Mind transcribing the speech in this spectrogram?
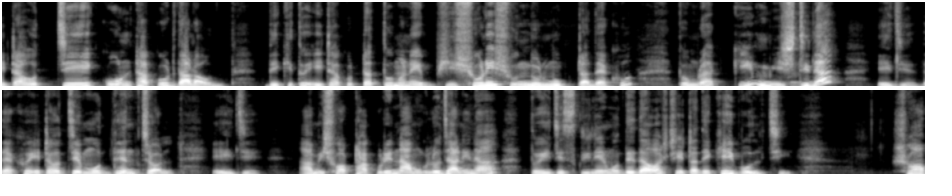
এটা হচ্ছে কোন ঠাকুর? দাঁড়াও, দেখি তো, এই ঠাকুরটা তো মানে ভীষণই সুন্দর মুখটা, দেখো। তোমরা কি মিষ্টি না? এই যে, দেখো এটা হচ্ছে মধ্যাঞ্চল, এই যে। আমি সব ঠাকুরের নামগুলো জানি না, তো এই যে স্ক্রিনের মধ্যে দেওয়া সেটা দেখেই বলছি। সব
